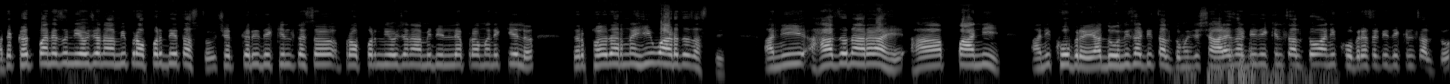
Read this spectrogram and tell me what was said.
आता खत पाण्याचं नियोजन आम्ही प्रॉपर देत असतो. शेतकरी देखील तसं प्रॉपर नियोजन आम्ही दिलेल्याप्रमाणे केलं. तर फळधारणा ही वाढतच असते. आणि हा जो नारळ आहे हा पाणी आणि खोबरे या दोन्हीसाठी चालतो. म्हणजे शाळेसाठी देखील चालतो आणि खोबऱ्यासाठी देखील चालतो.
